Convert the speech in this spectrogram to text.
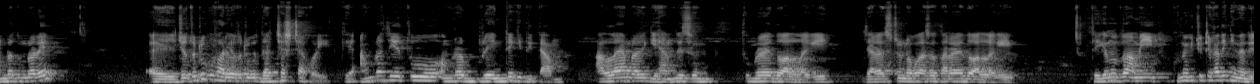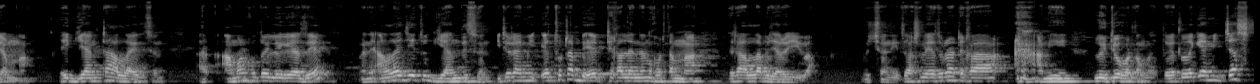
আমরা তোমরা রে এই, যতটুকু পারি ততটুকু দেওয়ার চেষ্টা করি। যে আমরা যেহেতু আমরা ব্রেন থেকে দিতাম, আল্লাহ আমরা জ্ঞান দিছেন তোমরা দোয়ার লাগি। যারা স্টুডেন্ট সকল আছে তারা দোয়ার লাগি। সেখানে তো আমি কোনো কিছু টাকা দিয়ে কিনে দিলাম না। এই জ্ঞানটা আল্লাহ দিছেন। আর আমার কথাই লেগে আছে মানে আল্লাহ যেহেতু জ্ঞান দিছেন, এটার আমি এতটা টাকা লেনদেন করতাম না যেটা আল্লাহ বেজার হয়ে যাবা বুঝছ নি? তো আসলে এতটা টাকা আমি লইতেও পারতাম না। তো এত লাগে আমি জাস্ট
